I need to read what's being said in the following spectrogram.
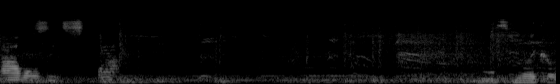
novels, and stuff. That's really cool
